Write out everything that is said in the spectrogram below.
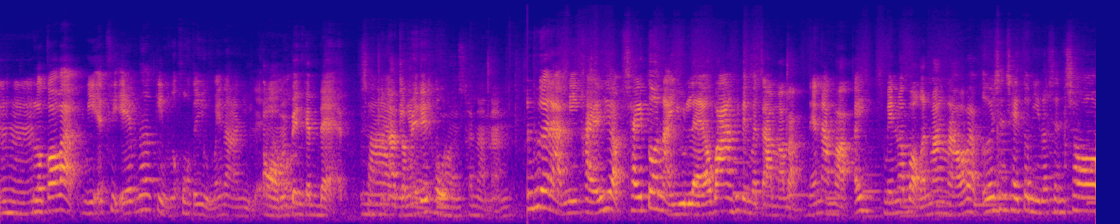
อือหือแล้วก็แบบมี SPF เนื้อกลิ่นก็คงจะอยู่ไม่นานอยู่แล้ว อ๋อ มันเป็นกันแดดใช่อืมอาจจะไม่ได้ทนขนาดนั้น เพื่อนๆอะมีใครที่แบบใช้ตัวไหนอยู่แล้วบ้างที่เป็นประจำมาแบบ แนะนำว่าเอ้ยเม้นต์มาบอกกันบ้างนะว่าแบบเออฉันใช้ตัวนี้แล้วฉันชอบ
